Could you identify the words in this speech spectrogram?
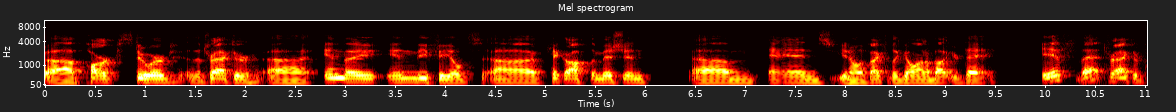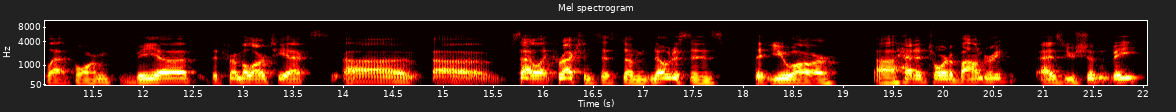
uh, park steward the tractor uh, in the in the fields, uh, kick off the mission, um, and you know effectively go on about your day. If that tractor platform via the Trimble RTX uh, satellite correction system notices that you are uh, headed toward a boundary as you shouldn't be,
